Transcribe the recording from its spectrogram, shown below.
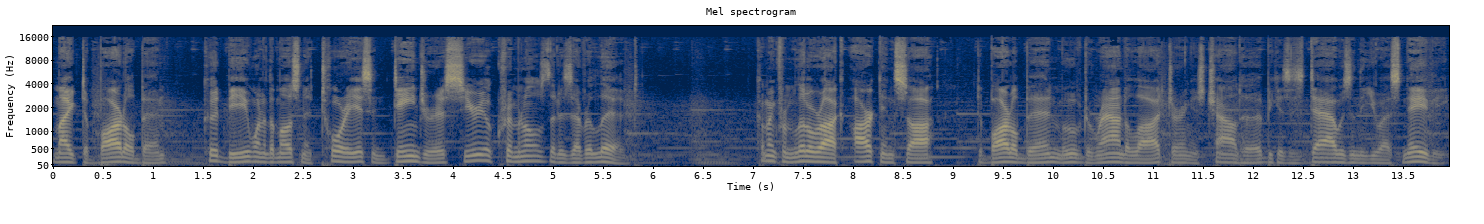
Mike de Bardeleben could be one of the most notorious and dangerous serial criminals that has ever lived. Coming from Little Rock, Arkansas, de Bardeleben moved around a lot during his childhood because his dad was in the U.S. Navy.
